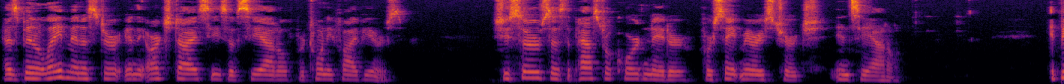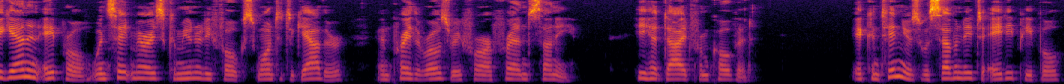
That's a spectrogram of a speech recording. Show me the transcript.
has been a lay minister in the Archdiocese of Seattle for 25 years. She serves as the pastoral coordinator for St. Mary's Church in Seattle. It began in April when St. Mary's community folks wanted to gather and pray the rosary for our friend Sonny. He had died from COVID. It continues with 70 to 80 people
